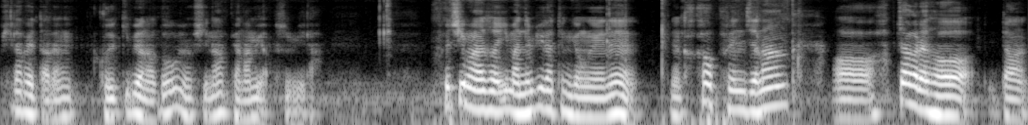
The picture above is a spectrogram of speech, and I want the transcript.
필압에 따른 굵기 변화도 역시나 변함이 없습니다 솔직히 말해서 이 만년필 같은 경우에는 그냥 카카오 프렌즈랑 어, 합작을 해서 일단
